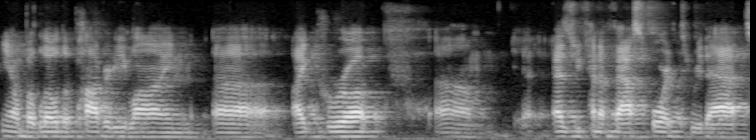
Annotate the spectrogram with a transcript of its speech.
you know, below the poverty line. Uh, I grew up um, as you kind of fast forward through that.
